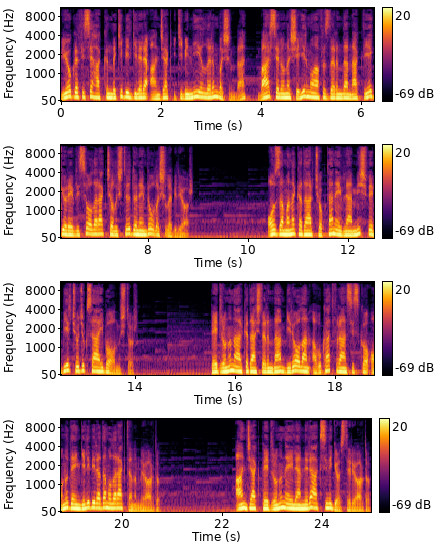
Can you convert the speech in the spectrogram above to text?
Biyografisi hakkındaki bilgilere ancak 2000'li yılların başında, Barcelona şehir muhafızlarında nakliye görevlisi olarak çalıştığı dönemde ulaşılabiliyor. O zamana kadar çoktan evlenmiş ve bir çocuk sahibi olmuştur. Pedro'nun arkadaşlarından biri olan avukat Francisco onu dengeli bir adam olarak tanımlıyordu. Ancak Pedro'nun eylemleri aksini gösteriyordu.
